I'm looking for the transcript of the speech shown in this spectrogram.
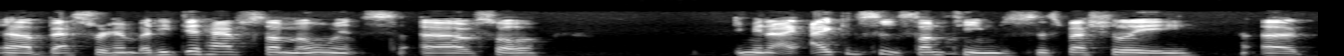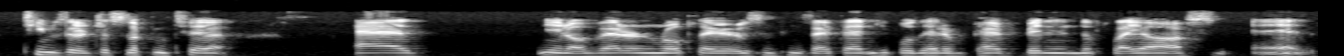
uh, best for him. But he did have some moments. Uh, so, I mean, I, I can see some teams, especially uh, teams that are just looking to add, you know, veteran role players and things like that, and people that have, been in the playoffs and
